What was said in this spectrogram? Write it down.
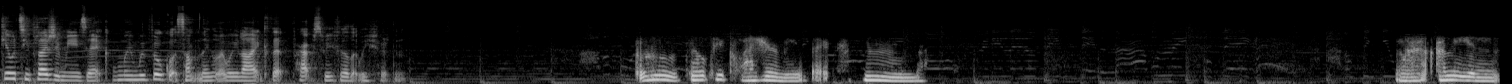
guilty pleasure music? I mean, we've all got something that we like that perhaps we feel that we shouldn't. Ooh, guilty pleasure music. Hmm. Well, I mean,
